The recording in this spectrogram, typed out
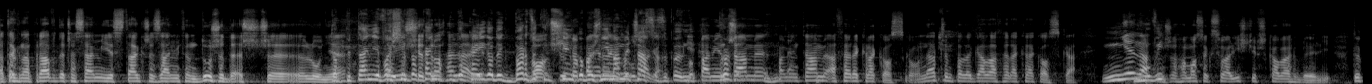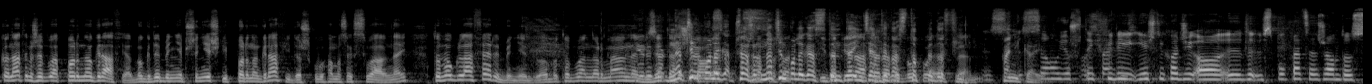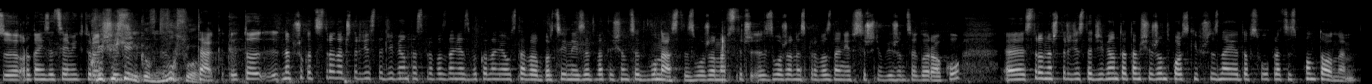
a tak naprawdę czasami jest tak, że zanim ten duży deszcz e, lunie, To pytanie właśnie już do trochę do. Kai Godek bardzo Bo- króciutko, tylko, bo już nie mamy Lechu, czasu uwaga, zupełnie. Bo pamiętamy, pamiętamy aferę krakowską. Na czym polegała afera krakowska? Nie na Mówi- tym, że homoseksualiści w szkołach byli, tylko na tym, że była pornografia, bo gdyby nie przynieśli pornografii do szkół homoseksualnej, to w ogóle afery by nie było, bo to była normalna wizyta Na czym polega, przepraszam, na czym polega ten, ta inicjatywa Stop Pedofilii? Pani Kaj. Są już w tej chwili, jeśli chodzi o y, współpracę rządu z organizacjami, które... Króciusieńko, w dwóch słowach. Tak, to na przykład strona 49 sprawozdania z wykonania ustawy aborcyjnej za 2012, złożona w stycz, złożone sprawozdanie w styczniu bieżącego roku. E, strona 49, tam się rząd polski przyznaje do współpracy z Pontonem.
